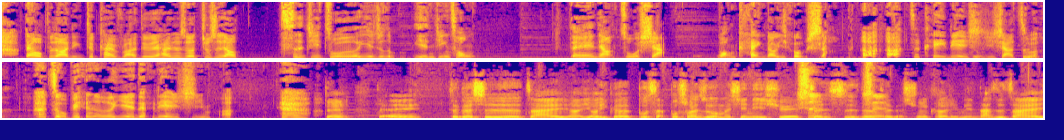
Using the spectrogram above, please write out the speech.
但我不知道你的看法对不对？他就说就是要刺激左额叶，就是眼睛从哎那样左下往看到右上，这可以练习一下左左边额叶的练习吗？对，对，这个是在呃有一个不算不算是我们心理学正式的这个学科里面，但是在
